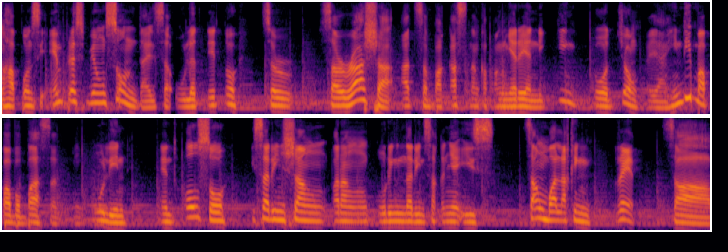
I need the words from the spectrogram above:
mga Hapon si Empress Byung-son dahil sa ulat nito sa, sa Russia at sa bakas ng kapangyarihan ni King Go-jong kaya hindi mapababa sa tungkulin and also isa rin siyang parang turing na rin sa kanya is isang malaking threat sa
